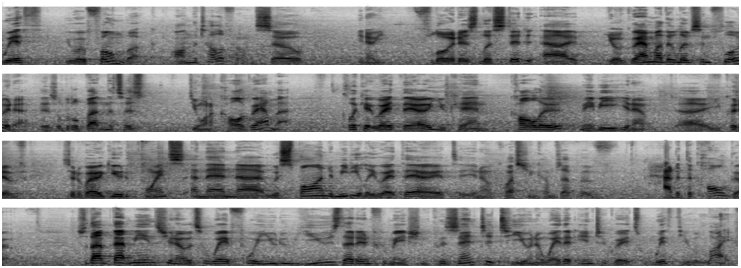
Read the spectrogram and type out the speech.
with your phone book on the telephone. So, you know, Florida is listed. Uh, your grandmother lives in Florida. There's a little button that says, "Do you want to call grandma?" Click it right there. You can call her. Maybe you know uh, you could have sort of argued points and then uh, respond immediately right there. It, you know, a question comes up of how did the call go? So that, that means, you know, it's a way for you to use that information presented to you in a way that integrates with your life.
